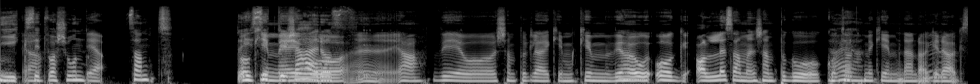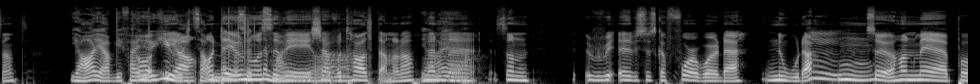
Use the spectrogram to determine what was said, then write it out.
unik ja. situasjon, Ja. sant? Så Og Kim er jo og eh, Ja, vi er jo kjempeglade i Kim. Kim vi har jo òg alle sammen kjempegod kontakt Ja, ja. med Kim den dag i dag, sant? Ja ja, vi feirer jo jul ja, sammen. og det er jo noe som vi ikke har fortalt ennå, da. Ja, Men ja. eh, sånn eh, Hvis du skal forwarde nå, da, Mm. Mm. så er jo han med på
